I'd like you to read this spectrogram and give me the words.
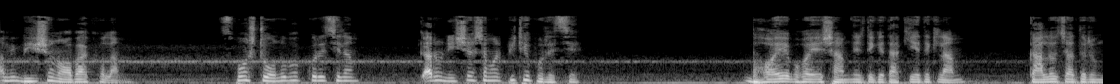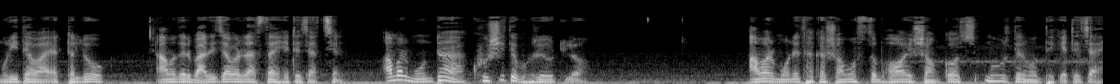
আমি ভীষণ অবাক হলাম। স্পষ্ট অনুভব করেছিলাম, কারও নিঃশ্বাস আমার পিঠে পড়েছে। ভয়ে ভয়ে সামনের দিকে তাকিয়ে দেখলাম, কালো চাদরে মুড়ি দেওয়া একটা লোক আমাদের বাড়ি যাওয়ার রাস্তায় হেঁটে যাচ্ছেন। আমার মনটা খুশিতে ভরে উঠল। আমার মনে থাকা সমস্ত ভয়, সংকোচ মুহূর্তের মধ্যে কেটে যায়।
